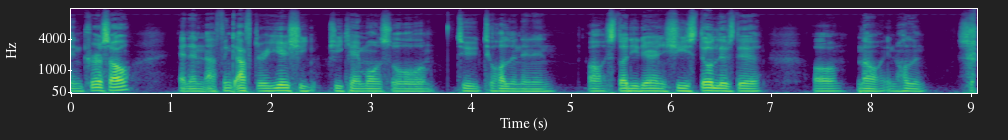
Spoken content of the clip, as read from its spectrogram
in Curacao, and then I think after a year she she came also to to Holland and then uh, study there, and she still lives there uh, now in Holland. So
